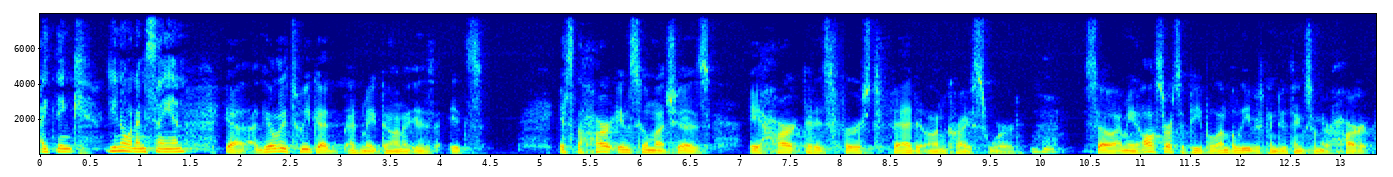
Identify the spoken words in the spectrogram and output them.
I think, do you know what I'm saying? Yeah, the only tweak I'd, I'd make, Donna, is it's it's the heart in so much as a heart that is first fed on Christ's word. Mm-hmm. So, I mean, all sorts of people, unbelievers, can do things from their heart.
